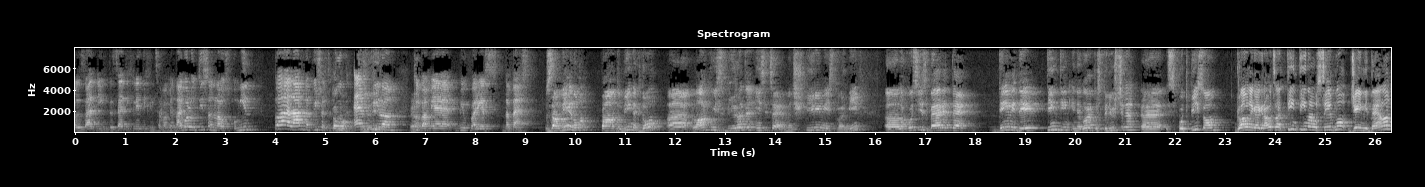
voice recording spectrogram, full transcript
v zadnjih desetih letih in se vam je najbolj vtisnila v spomin, pa lahko napišete Tako, tudi en želite. film, Ja. ki vam je bil pa res the best. Zamenoma pa dobi nekdo, uh, lahko izbirate in sicer med štirimi stvarmi, uh, lahko si izberete DVD Tintin in njegove posteljščine uh, s podpisom glavnega igralca Tintina osebno, Jamie Bella.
